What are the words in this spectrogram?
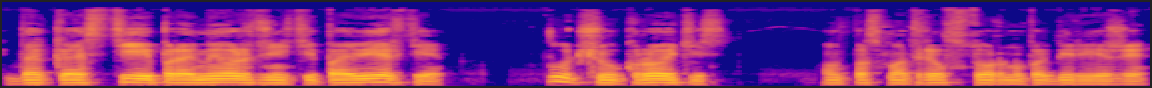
«До костей промерзнете, поверьте. Лучше укройтесь. Он посмотрел в сторону побережья.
